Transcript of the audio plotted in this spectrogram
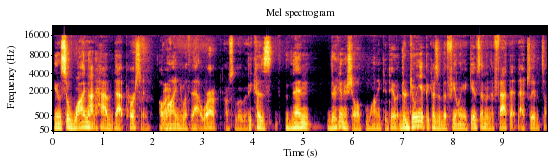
you know. So why not have that person aligned with that work? Absolutely. Because then they're going to show up wanting to do it. They're doing it because of the feeling it gives them and the fact that actually it's a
